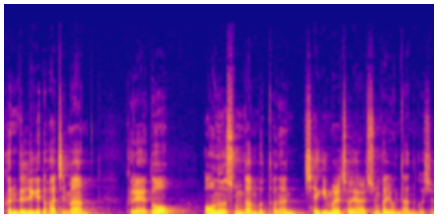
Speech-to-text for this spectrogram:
흔들리기도 하지만 그래도 어느 순간부터는 책임을 져야 할 순간이 온다는 거죠.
